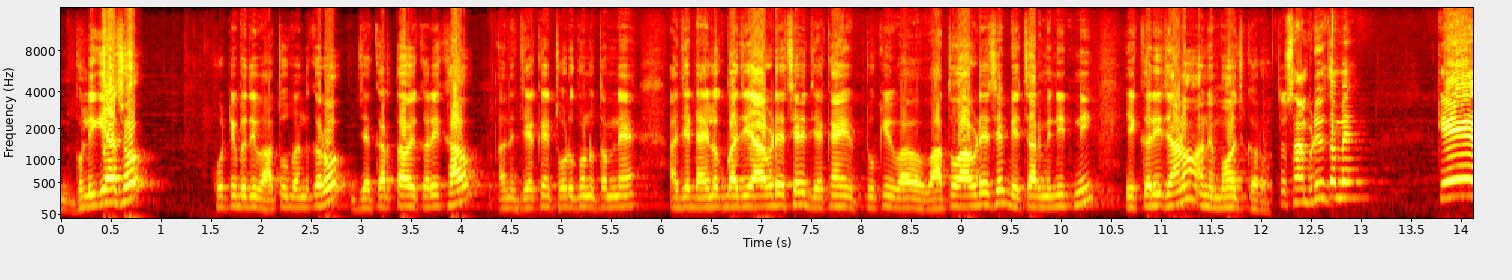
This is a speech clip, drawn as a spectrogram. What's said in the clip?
ભૂલી ગયા છો? ખોટી બધી વાતો બંધ કરો. જે કરતા હોય કરી ખાઓ અને જે કંઈ થોડું ઘણું તમને આ જે ડાયલોગબાજી આવડે છે, જે કંઈ ટૂંકી વાતો આવડે છે, બે ચાર મિનિટની, એ કરી જાણો અને મોજ કરો. તો સાંભળ્યું તમે? કે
